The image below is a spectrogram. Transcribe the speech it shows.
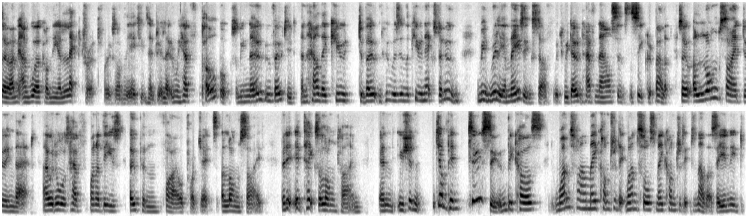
so I mean, I work on the electorate, for example, the 18th century electorate, and we have poll books, and we know who voted and how they queued to vote and who was in the queue next to whom. I mean, really amazing stuff, which we don't have now since the secret ballot. So alongside doing that, I would always have one of these open file projects alongside. But it, it takes a long time. And you shouldn't jump in too soon because one file may contradict, one source may contradict another. So you need to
